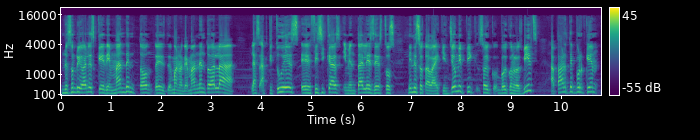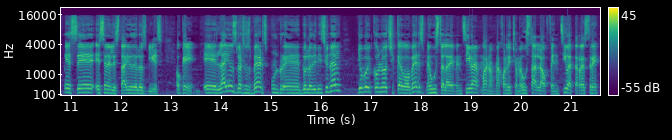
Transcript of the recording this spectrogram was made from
No son rivales que demanden, todo, eh, bueno, demanden toda la las aptitudes eh, físicas y mentales de estos Minnesota Vikings. Yo mi pick soy, voy con los Bills, aparte porque ese es en el estadio de los Bills. Ok, eh, Lions versus Bears, un eh, duelo divisional. Yo voy con los Chicago Bears, me gusta la defensiva, bueno, mejor dicho, me gusta la ofensiva terrestre.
